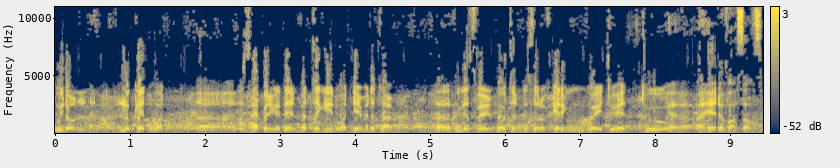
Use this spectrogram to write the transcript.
we don't look at what uh, is happening at the end, but taking it one game at a time. Uh, I think that's very important instead of getting way too, ahead, too uh, ahead of ourselves.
